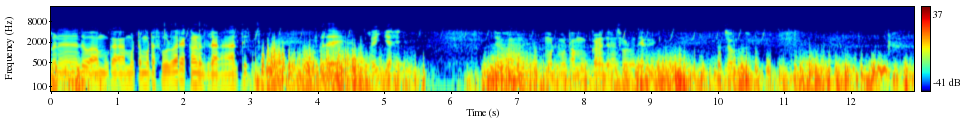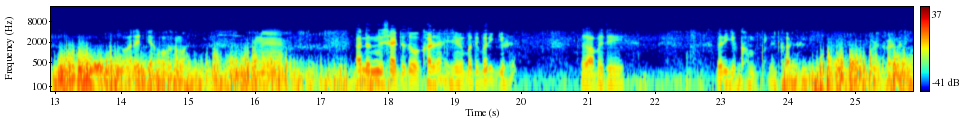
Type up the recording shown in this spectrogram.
પણ જો અમુક આ મોટા મોટા છોડવા રહ્યા કણજરાના હાલથી, એ બધા રહી ગયા છે. જો આ મોટા મોટા અમુક કણજરાના છોડવા દેખાય. જો. રહી ગયા ખોખામાં. અને અંદરની સાઈડ તો જો ખડ ઝીણું બધું ભરી ગયું છે. તો આ બધી બરી ગયું કમ્પ્લીટ ખડ. થોડી ખડ નથી.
